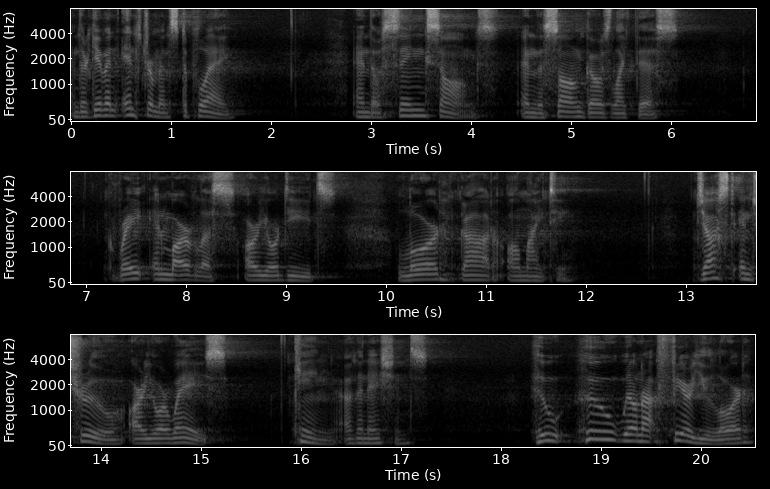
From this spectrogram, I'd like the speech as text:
and they're given instruments to play. And they'll sing songs, and the song goes like this Great and marvelous are your deeds, Lord God Almighty. Just and true are your ways, King of the nations. Who, who will not fear you, Lord?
